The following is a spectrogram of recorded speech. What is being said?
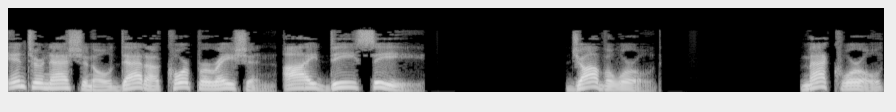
International Data Corporation IDC JavaWorld Macworld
